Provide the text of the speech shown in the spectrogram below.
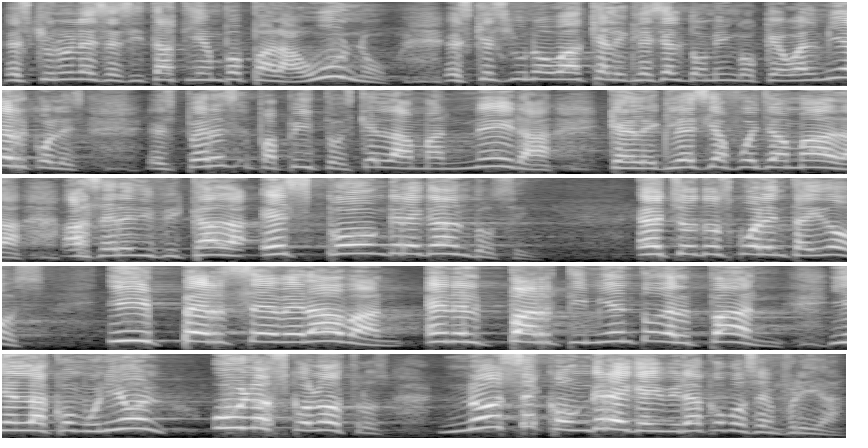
Es que uno necesita tiempo para uno. Es que si uno va aquí a la iglesia el domingo, que va el miércoles. Espérese, papito, es que la manera que la iglesia fue llamada a ser edificada es congregándose. Hechos 2.42. Y perseveraban en el partimiento del pan y en la comunión unos con otros. No se congregue y verá cómo se enfría.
